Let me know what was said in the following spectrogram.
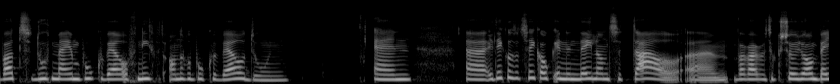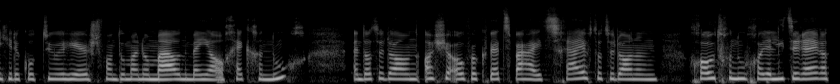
wat doet mijn boek wel of niet, wat andere boeken wel doen. En uh, ik denk dat het zeker ook in de Nederlandse taal, um, waar, waar natuurlijk sowieso een beetje de cultuur heerst van doe maar normaal, dan ben je al gek genoeg. En dat er dan, als je over kwetsbaarheid schrijft, dat er dan een groot genoeg literaire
